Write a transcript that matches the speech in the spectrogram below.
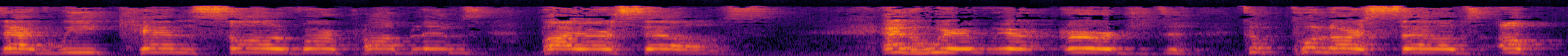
that we can solve our problems by ourselves and where we are urged to pull ourselves up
